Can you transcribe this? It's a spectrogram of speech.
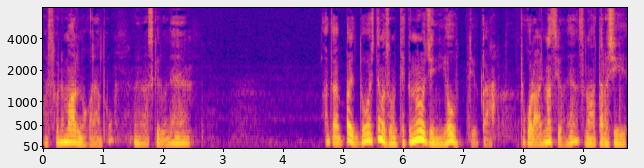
まあ、それもあるのかなと思いますけどね。あとやっぱりどうしてもそのテクノロジーに酔うっていうか、ところありますよね。その新しい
